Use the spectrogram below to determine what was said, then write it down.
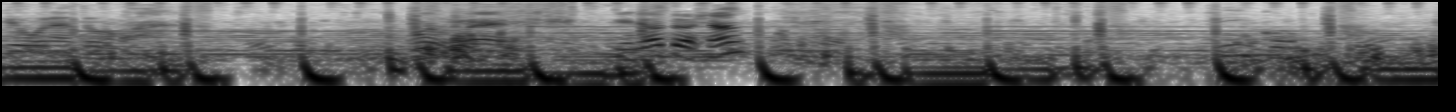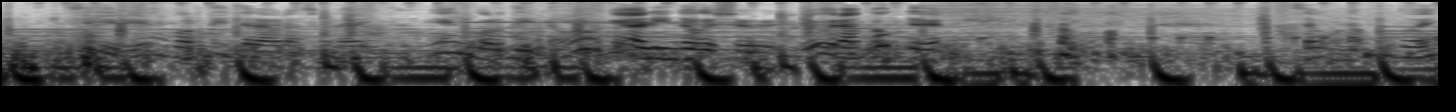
Qué buena toma. Muy bueno. ¿Tiene otro allá? mira lindo que se ve. Se ve grandote, ¿eh? saco una foto ahí.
